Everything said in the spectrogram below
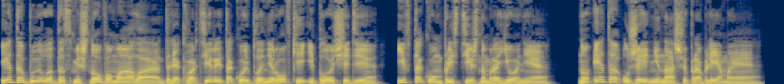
Это было до смешного мало для квартиры такой планировки и площади, и в таком престижном районе. Но это уже не наши проблемы.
